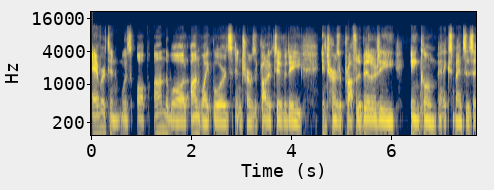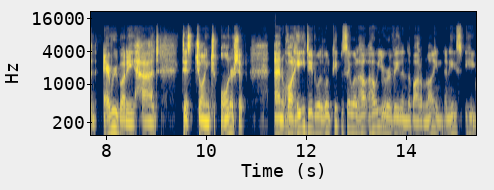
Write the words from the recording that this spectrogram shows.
everything was up on the wall on whiteboards in terms of productivity in terms of profitability income and expenses. And everybody had this joint ownership. And what he did was well people say well how, how are you revealing the bottom line? And he's he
